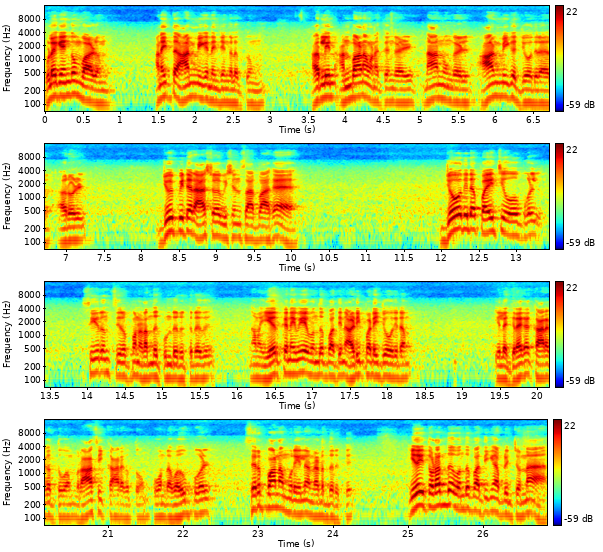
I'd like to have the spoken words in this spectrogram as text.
உலகெங்கும் வாழும் அனைத்து ஆன்மீக நெஞ்சங்களுக்கும் அருளின் அன்பான வணக்கங்கள். நான் உங்கள் ஆன்மீக ஜோதிடர் அருள். ஜூபிட்டர் ஆஸ்ட்ரோ விஷன் சார்பாக ஜோதிட பயிற்சி வகுப்புகள் சீரும் சிறப்பாக நடந்து கொண்டு இருக்கிறது நம்ம ஏற்கனவே வந்து பார்த்திங்கன்னா அடிப்படை ஜோதிடம் இல்லை கிரக காரகத்துவம் ராசி காரகத்துவம் போன்ற வகுப்புகள் சிறப்பான முறையில் நடந்திருக்கு. இதைத் தொடர்ந்து வந்து பார்த்திங்க அப்படின்னு சொன்னால்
